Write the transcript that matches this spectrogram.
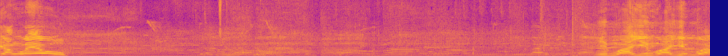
อย่างเร็วยิ้มไว้ยิ้มไว้ยิ้มไว้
